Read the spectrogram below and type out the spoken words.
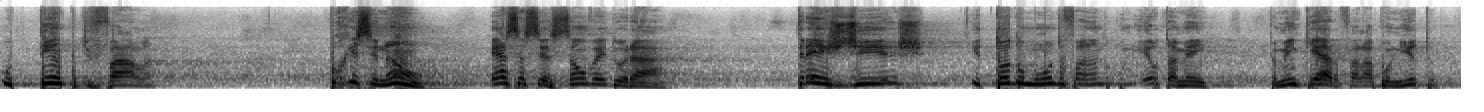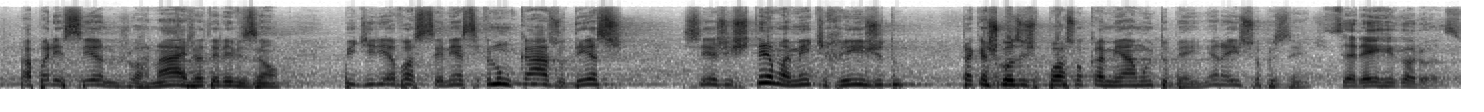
o tempo de fala, porque senão essa sessão vai durar três dias e todo mundo falando, eu também, também quero falar bonito para aparecer nos jornais, na televisão. Pediria a Vossa Excelência que num caso desses seja extremamente rígido para que as coisas possam caminhar muito bem. Era isso, senhor presidente. Serei rigoroso.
